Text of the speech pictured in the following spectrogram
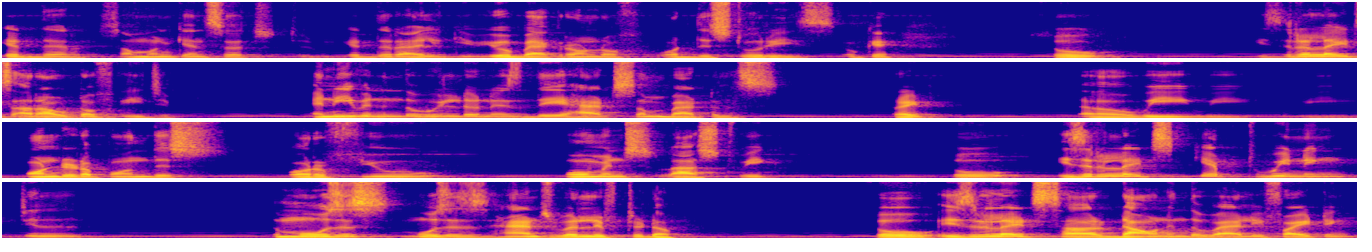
get there, someone can search. Till we get there, I'll give you a background of what this story is. Okay. So, Israelites are out of Egypt. And even in the wilderness, they had some battles, right? Uh, we, we, we pondered upon this for a few moments last week. So, Israelites kept winning till the Moses, Moses' hands were lifted up. So, Israelites are down in the valley fighting.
